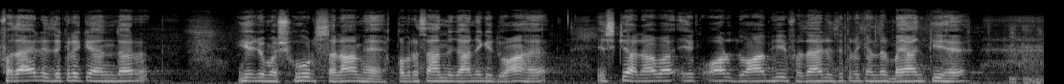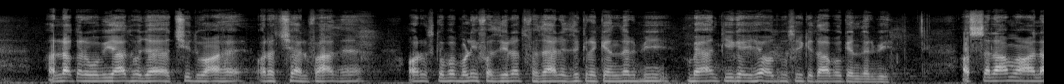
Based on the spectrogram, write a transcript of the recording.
فضائل ذکر کے اندر یہ جو مشہور سلام ہے، قبرستان میں جانے کی دعا ہے، اس کے علاوہ ایک اور دعا بھی فضائل ذکر کے اندر بیان کی ہے۔ اللہ کرے وہ بھی یاد ہو جائے، اچھی دعا ہے اور اچھے الفاظ ہیں۔ اور اس کے اوپر بڑی فضیلت فضائل ذکر کے اندر بھی بیان کی گئی ہے اور دوسری کتابوں کے اندر بھی۔ السلام علی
